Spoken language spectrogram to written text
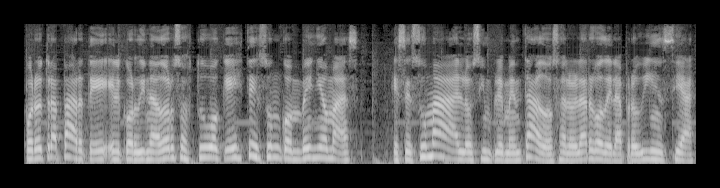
Por otra parte, el coordinador sostuvo que este es un convenio más que se suma a los implementados a lo largo de la provincia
